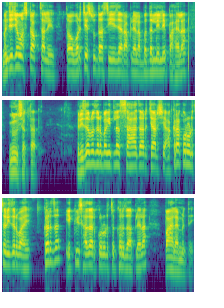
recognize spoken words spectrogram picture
म्हणजे जेव्हा स्टॉक चालेल तेव्हा वरचेसुद्धा सी एजार आपल्याला बदललेले पाहायला मिळू शकतात. रिझर्व जर बघितलं सहा हजार चारशे अकरा करोडचं रिझर्व आहे. कर्ज एकवीस हजार करोडचं कर्ज आपल्याला पाहायला मिळतं आहे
